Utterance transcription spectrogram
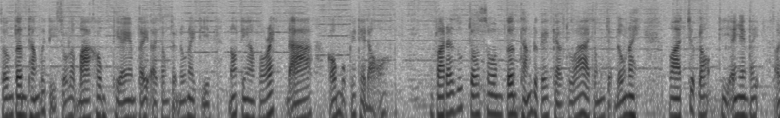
Southampton thắng với tỷ số là 3-0 thì anh em thấy ở trong trận đấu này thì Nottingham Forest đã có một cái thẻ đỏ và đã giúp cho Southampton thắng được cái kèo châu Á trong trận đấu này. Và trước đó thì anh em thấy ở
